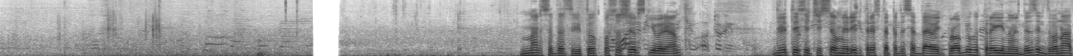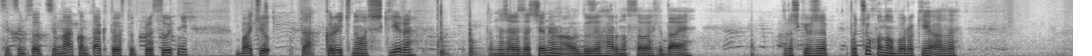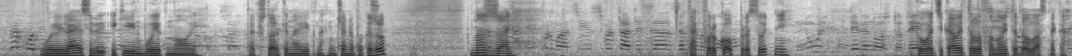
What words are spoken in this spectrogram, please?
Мерседес Віто, пасажирський варіант. 2007 рік, 359 пробігу, 3,0 дизель, 12700 ціна. Контакти ось тут присутні. Бачу, так, коричнева шкіра. Та, на жаль, зачинено, але дуже гарно все виглядає. Трошки вже почухано, бо роки, але уявляю собі, який він був як новий. Так, шторки на вікнах нічого не покажу. На жаль. Так, форкоп присутній. Кого цікавить, телефонуйте до власника.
